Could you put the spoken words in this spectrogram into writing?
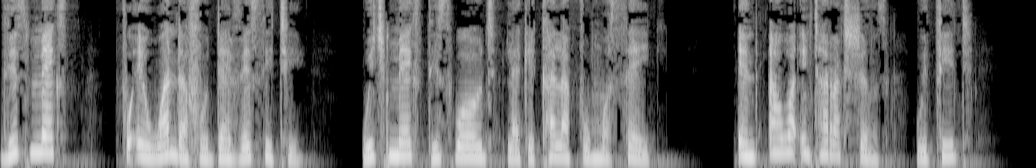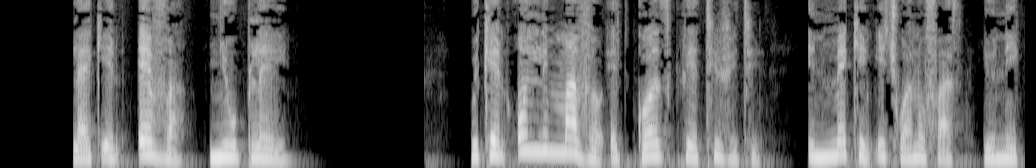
This makes for a wonderful diversity which makes this world like a colorful mosaic and our interactions with it like an ever new play. We can only marvel at God's creativity in making each one of us unique.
